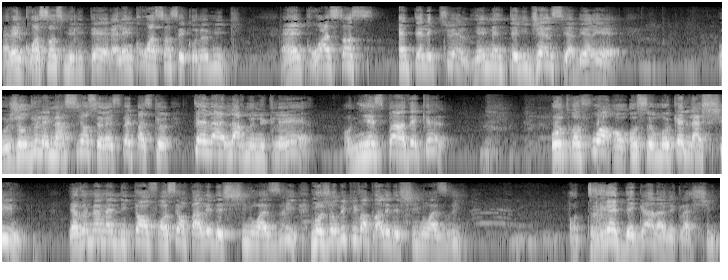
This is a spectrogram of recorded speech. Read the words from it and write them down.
Elle a une croissance militaire, elle a une croissance économique, elle a une croissance intellectuelle, il y a une intelligence derrière. Aujourd'hui, les nations se respectent parce que telle est l'arme nucléaire. On n'y est pas avec elle. Autrefois, on, se moquait de la Chine. Il y avait même un dicton en français, on parlait de chinoiseries. Mais aujourd'hui, qui va parler de chinoiseries? On traite d'égal avec la Chine.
